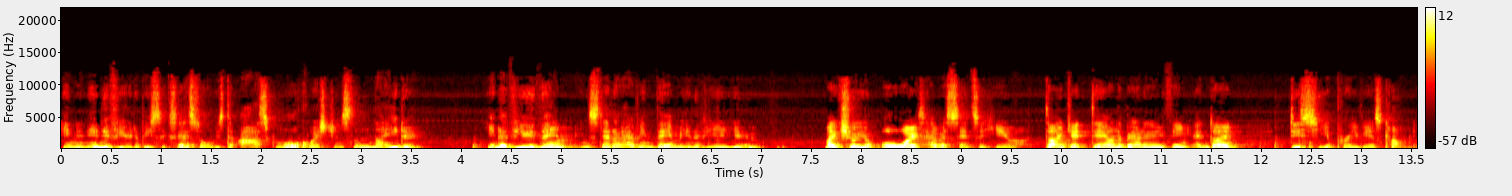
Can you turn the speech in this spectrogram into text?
in an interview to be successful is to ask more questions than they do. Interview them instead of having them interview you. Make sure you always have a sense of humour. Don't get down about anything and don't diss your previous company.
